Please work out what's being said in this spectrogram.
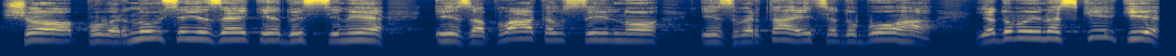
що повернувся Єзекія до стіни і заплакав сильно, і звертається до Бога. Я думаю, наскільки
